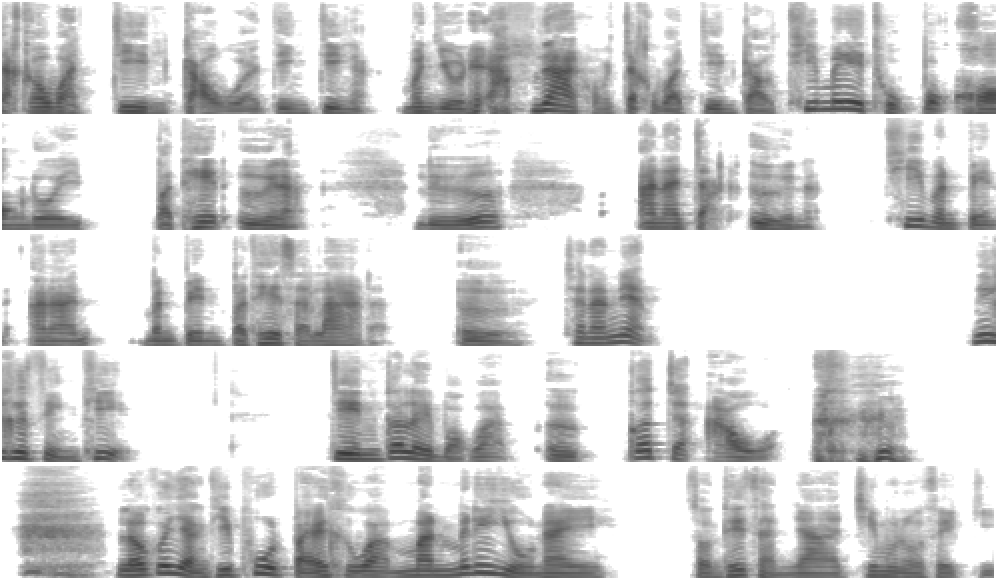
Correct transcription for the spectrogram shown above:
จักรวรรดิจีนเก่าอะจริง ๆอะมันอยู่ในอำนาจของจักรวรรดิจีนเก่าที่ไม่ได้ถูกปกครองโดยประเทศอื่นอะ หรืออาณาจักรอื่นอะ ที่มันเป็นอาณามันเป็นประเทศสลาดอะ เออ ฉะนั้นเนี่ย นี่คือสิ่งที่ จีนก็เลยบอกว่า เออ ก็จะเอา แล้วก็อย่างที่พูดไปก็คือว่ามันไม่ได้อยู่ในสนธิสัญญาชิโมโนเซกิ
